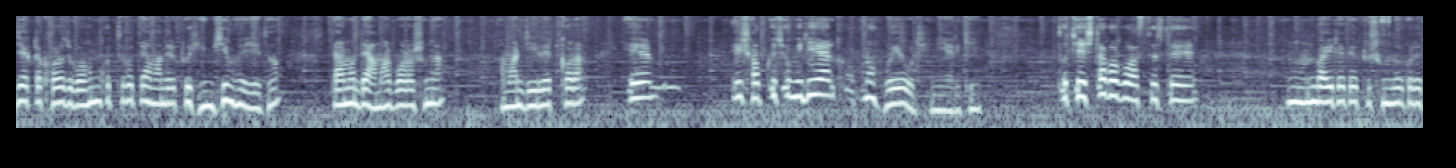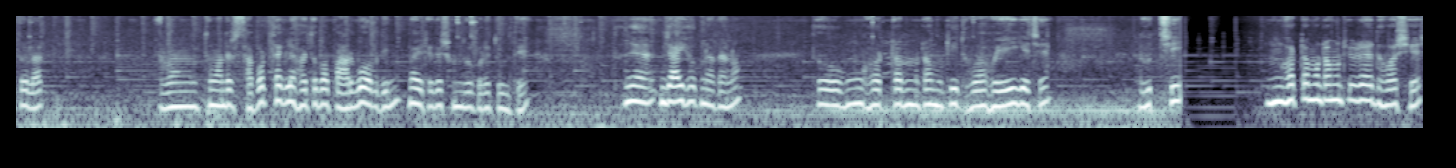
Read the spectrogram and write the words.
যে একটা খরচ বহন করতে করতে আমাদের একটু হিমশিম হয়ে যেত। তার মধ্যে আমার পড়াশোনা, আমার ডিলেট করা, এর এই সব কিছু মিলিয়ে আর কখনো হয়ে ওঠেনি আর কি। তো চেষ্টা করব আস্তে আস্তে বাড়িটাকে একটু সুন্দর করে তোলার। এবং তোমাদের সাপোর্ট থাকলে হয়তো বা পারব একদিন বাড়িটাকে সুন্দর করে তুলতে। যাই হোক না কেন, তো ঘরটা মোটামুটি ধোয়া হয়েই গেছে, ধুচ্ছি। ঘরটা মোটামুটি প্রায় ধোয়া শেষ,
